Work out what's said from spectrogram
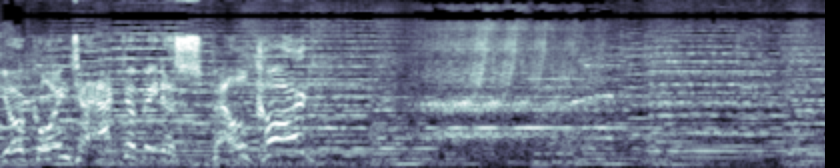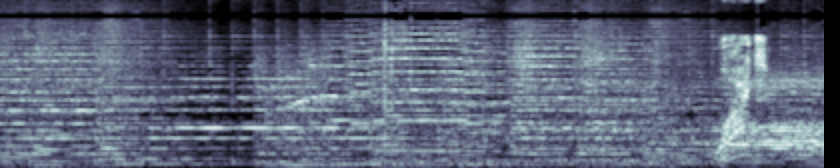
You're going to activate a spell card? What?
